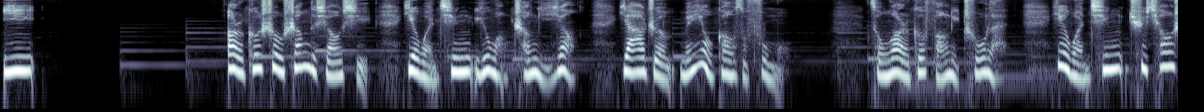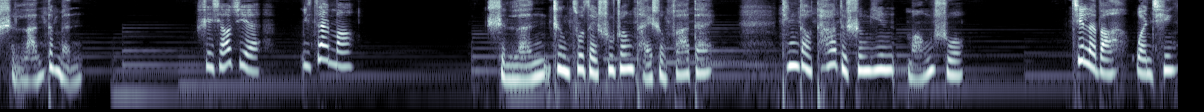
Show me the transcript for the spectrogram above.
一，二哥受伤的消息，叶晚清与往常一样压着没有告诉父母。从二哥房里出来，叶晚清去敲沈兰的门：“沈小姐，你在吗？”沈兰正坐在梳妆台上发呆，听到他的声音，忙说。进来吧，晚清。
